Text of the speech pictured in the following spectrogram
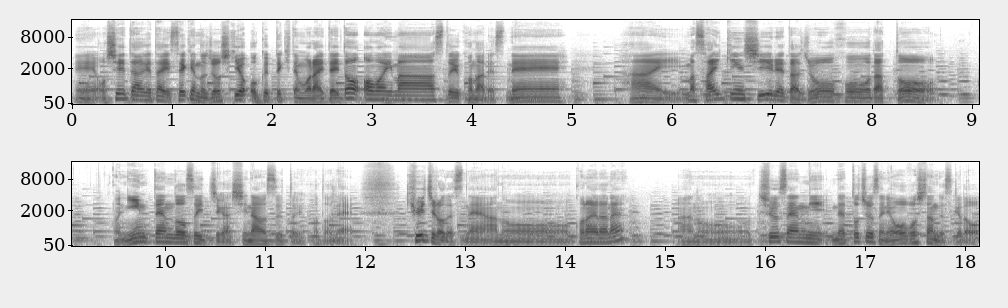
えー、教えてあげたい世間の常識を送ってきてもらいたいと思います。というコーナーですね。はい。まあ最近仕入れた情報だと任天堂スイッチが品薄ということで九一郎ですねあのー、この間ねあの抽選にネット抽選に応募したんですけど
